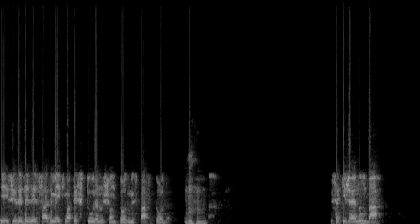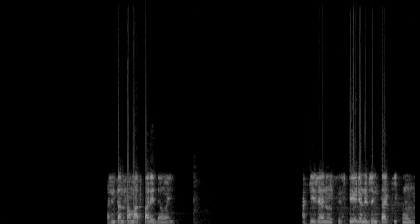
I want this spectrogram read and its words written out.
Esses lasers eles fazem meio que uma textura no chão todo, no espaço todo. Uhum. Isso aqui já é num bar. A gente está no formato paredão aí. Aqui já é num Suspiro, onde a gente está aqui com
